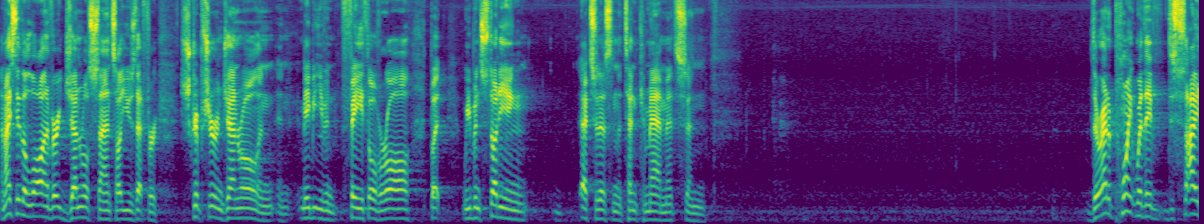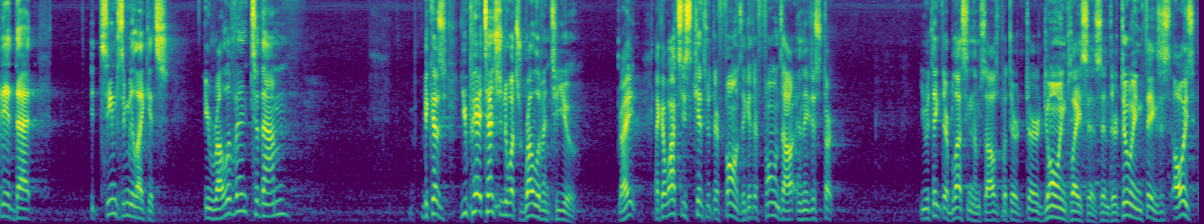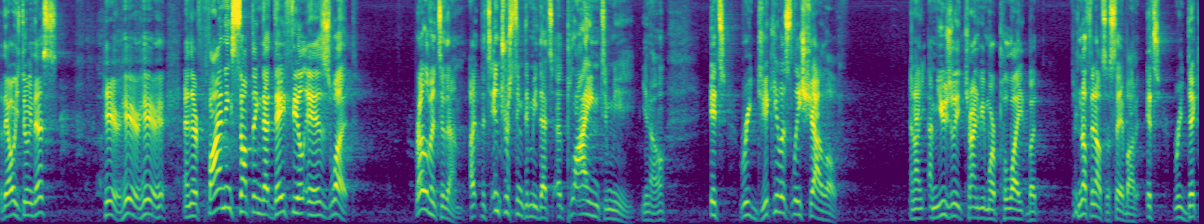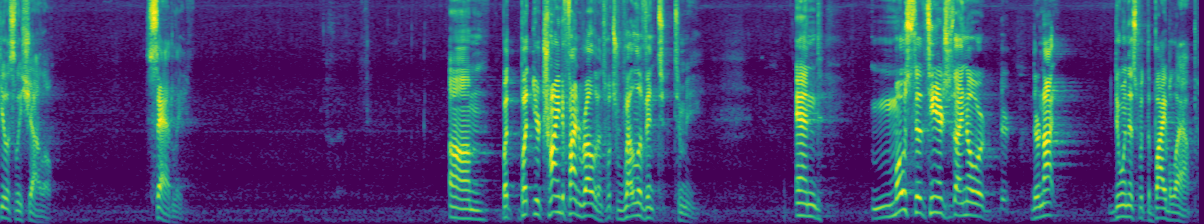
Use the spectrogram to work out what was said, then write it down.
And I say the law in a very general sense. I'll use that for scripture in general and, and maybe even faith overall. But we've been studying Exodus and the Ten Commandments, and they're at a point where they've decided that it seems to me like it's irrelevant to them because you pay attention to what's relevant to you, right? Like I watch these kids with their phones, they get their phones out and they just start. You would think they're blessing themselves, but they're, they're going places and they're doing things. It's always, are they always doing this? Here, here, here, here. And they're finding something that they feel is what? Relevant to them. That's interesting to me. That's applying to me, you know? It's ridiculously shallow. And I, I'm usually trying to be more polite, but there's nothing else to say about it. It's ridiculously shallow, sadly. Um, but, but you're trying to find relevance. What's relevant to me? And most of the teenagers I know are they're, they're not doing this with the Bible app.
